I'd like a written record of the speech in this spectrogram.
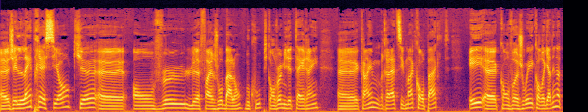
Euh, J'ai l'impression que euh, on veut le faire jouer au ballon beaucoup, puis qu'on veut un milieu de terrain euh, quand même relativement compact et euh, qu'on va jouer, qu'on va garder notre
